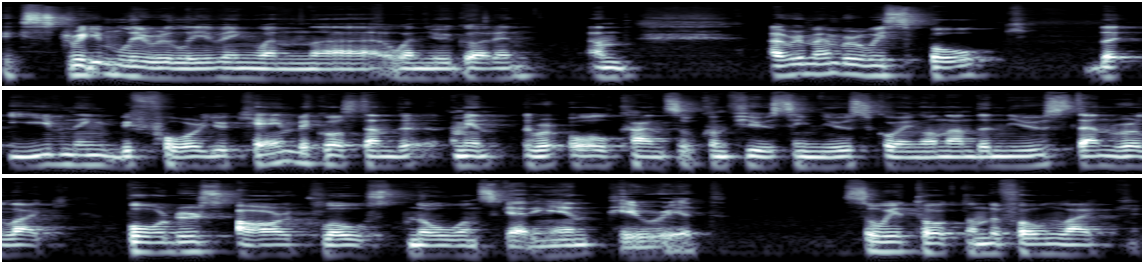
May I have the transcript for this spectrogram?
extremely relieving when uh, when you got in. And I remember we spoke the evening before you came because then there, I mean there were all kinds of confusing news going on, and the news then were like borders are closed, no one's getting in. Period. So we talked on the phone like,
